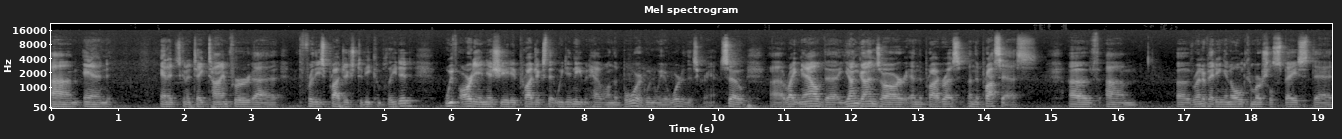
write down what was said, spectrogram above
um, and and it's going to take time for uh, for these projects to be completed we've already initiated projects that we didn't even have on the board when we awarded this grant. So uh, right now, the young guns are in the progress in the process of, um, of renovating an old commercial space that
